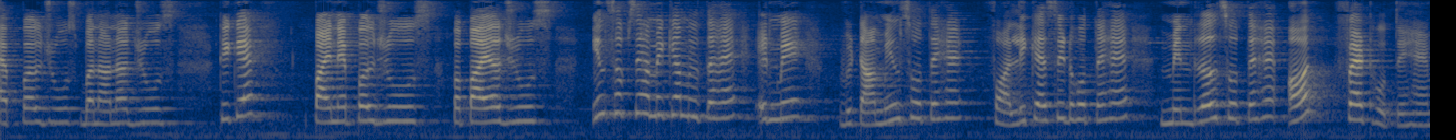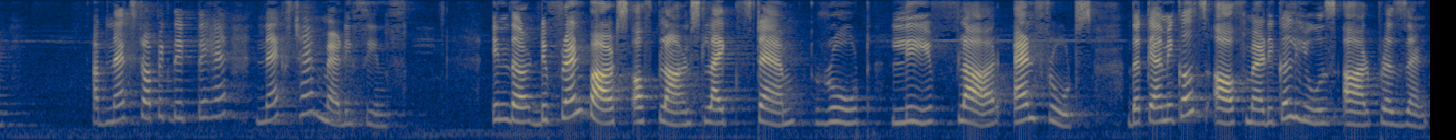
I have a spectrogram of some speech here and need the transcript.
एप्पल जूस बनाना जूस ठीक है? पाइन जूस पपाया जूस इन सबसे हमें क्या मिलता है? इनमें विटामिन्स होते हैं फॉलिक एसिड होते हैं मिनरल्स होते हैं और फैट होते हैं। अब नेक्स्ट टॉपिक देखते हैं। नेक्स्ट है medicines in the different parts of plants like stem root leaf flower and fruits the chemicals of medical use are present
